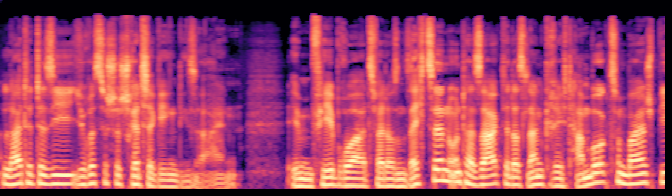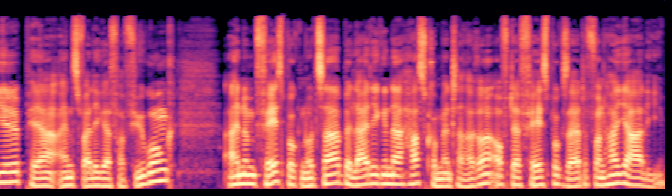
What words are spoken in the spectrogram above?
leitete sie juristische Schritte gegen diese ein. Im Februar 2016 untersagte das Landgericht Hamburg zum Beispiel per einstweiliger Verfügung einem Facebook-Nutzer beleidigende Hasskommentare auf der Facebook-Seite von Hayali.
